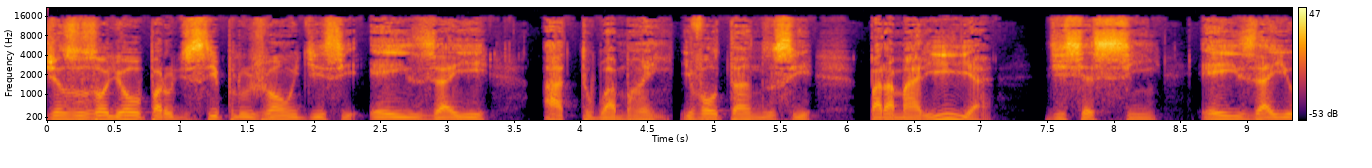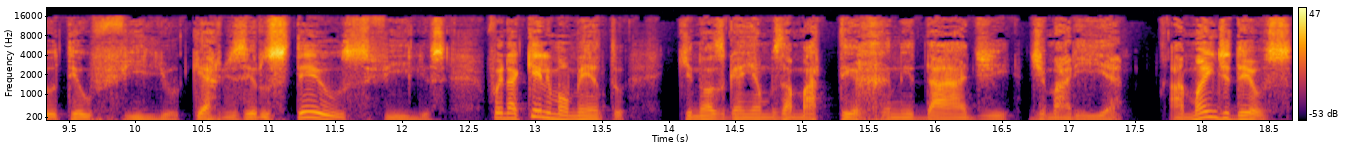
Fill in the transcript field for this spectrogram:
Jesus olhou para o discípulo João e disse: Eis aí a tua mãe. E voltando-se para Maria, disse assim: Eis aí o teu filho, quer dizer, os teus filhos. Foi naquele momento que nós ganhamos a maternidade de Maria. A mãe de Deus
